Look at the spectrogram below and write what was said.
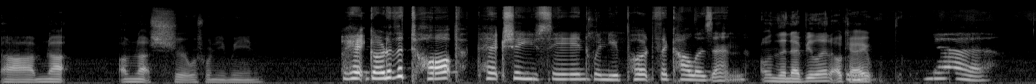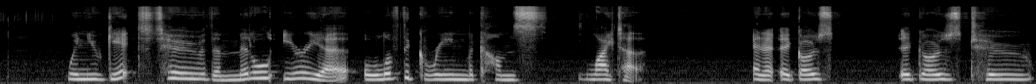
Uh, I'm not. I'm not sure which one you mean. Okay, go to the top picture you send when you put the colors in. Oh, the Nebulan. Okay. Mm. Yeah. When you get to the middle area, all of the green becomes lighter. And it, it goes it goes too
